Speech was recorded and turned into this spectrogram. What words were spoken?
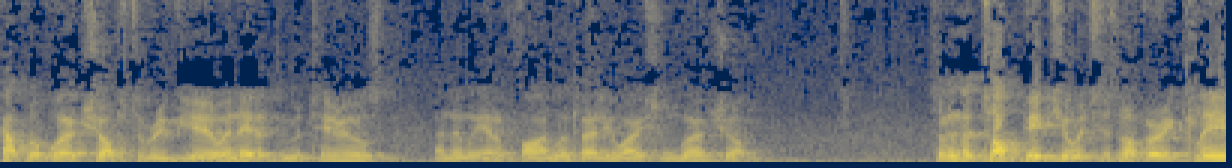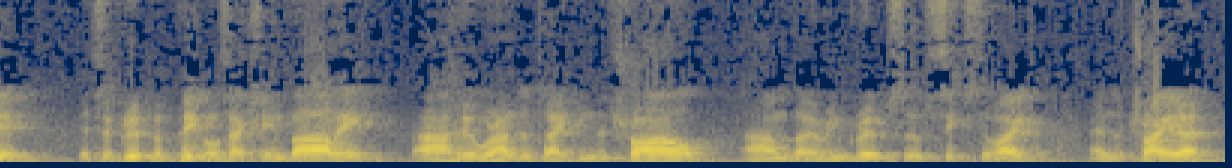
couple of workshops to review and edit the materials, and then we had a final evaluation workshop. So, in the top picture, which is not very clear, it's a group of people, actually in Bali, uh, who were undertaking the trial. Um, they were in groups of six to eight, and the trainer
